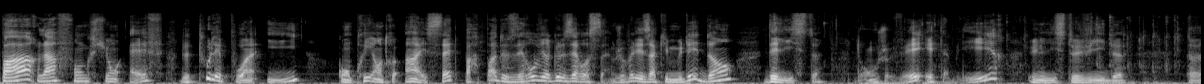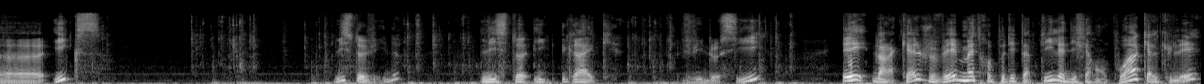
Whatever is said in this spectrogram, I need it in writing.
par la fonction f de tous les points i compris entre 1 et 7 par pas de 0,05. Je vais les accumuler dans des listes. Donc je vais établir une liste vide euh, x liste vide, liste Y vide aussi, et dans laquelle je vais mettre petit à petit les différents points calculés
